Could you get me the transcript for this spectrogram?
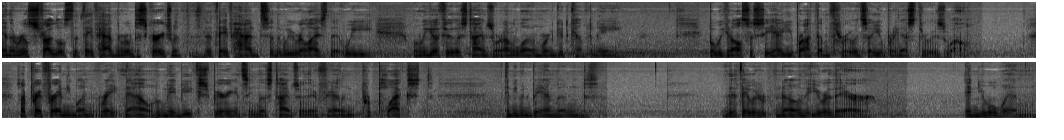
and the real struggles that they've had and the real discouragement that they've had so that we realize that we, when we go through those times, we're not alone, we're in good company, but we can also see how you brought them through, and so you'll bring us through as well. So I pray for anyone right now who may be experiencing those times where they're feeling perplexed and even abandoned, that they would know that you are there and you will win.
